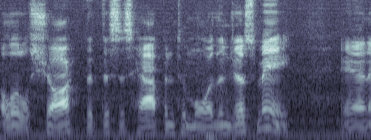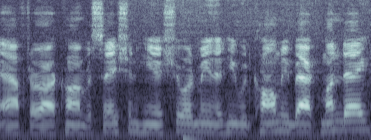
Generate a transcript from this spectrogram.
a little shocked that this has happened to more than just me. And after our conversation, he assured me that he would call me back Monday,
